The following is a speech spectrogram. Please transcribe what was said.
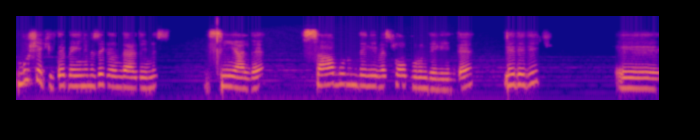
bu şekilde beynimize gönderdiğimiz sinyalde sağ burun deliği ve sol burun deliğinde ne dedik? Ee,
